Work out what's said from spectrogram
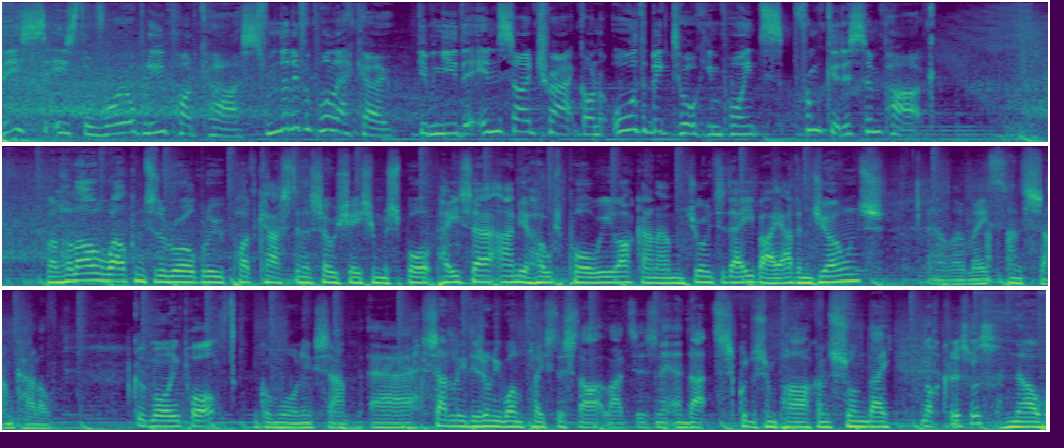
This is the Royal Blue Podcast from the Liverpool Echo, giving you the inside track on all the big talking points from Goodison Park. Well, hello and welcome to the Royal Blue podcast in association with SportPesa. I'm your host, Paul Wheelock, and I'm joined today by Adam Jones. Hello, mate. And Sam Carroll. Good morning, Paul. Good morning, Sam. Uh, sadly, there's only one place to start, lads, isn't it? And that's Goodison Park on Sunday. Not Christmas? No,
